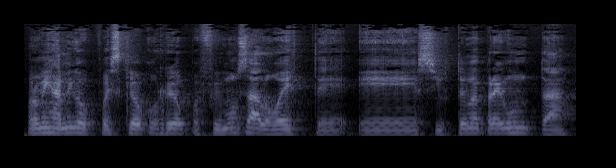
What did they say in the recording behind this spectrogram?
Bueno, mis amigos, pues, ¿qué ocurrió? Pues fuimos al oeste. Eh, si usted me pregunta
